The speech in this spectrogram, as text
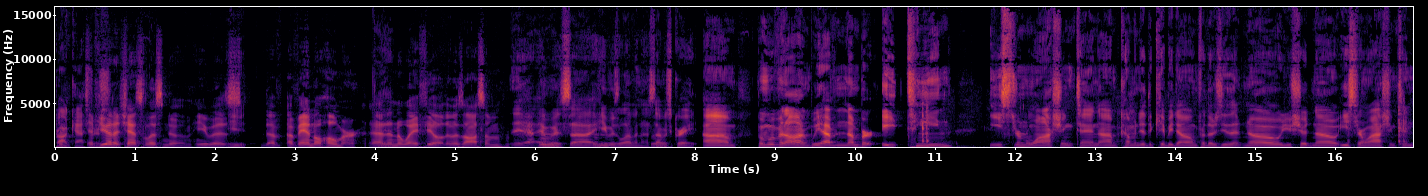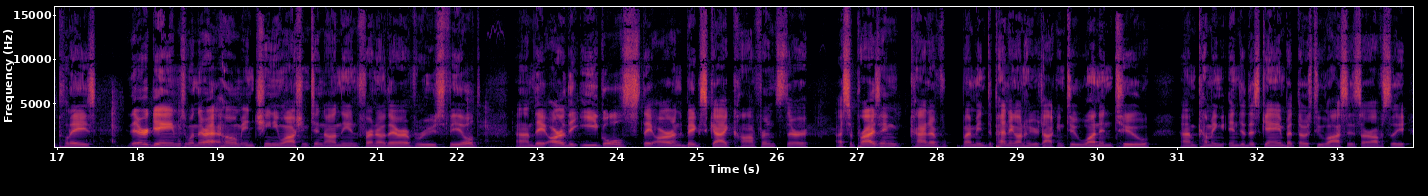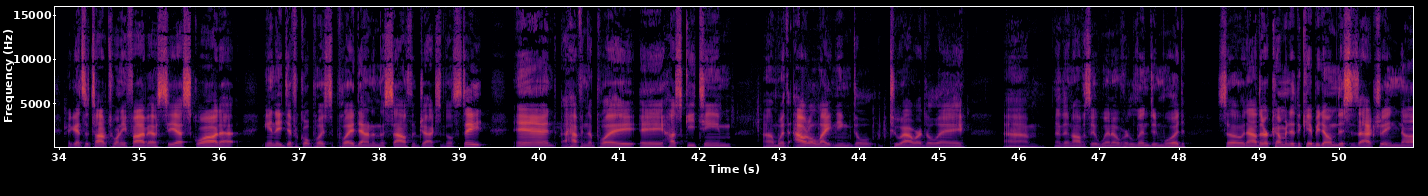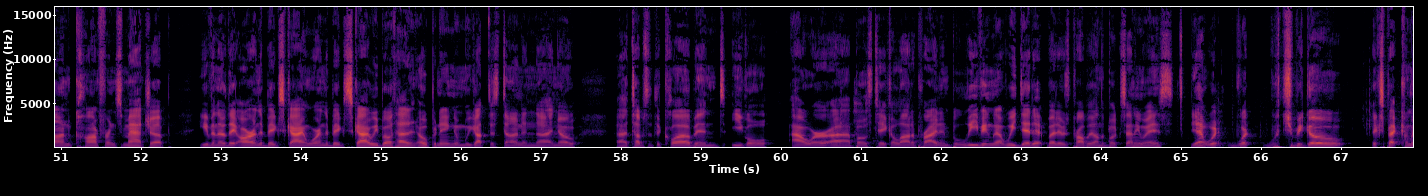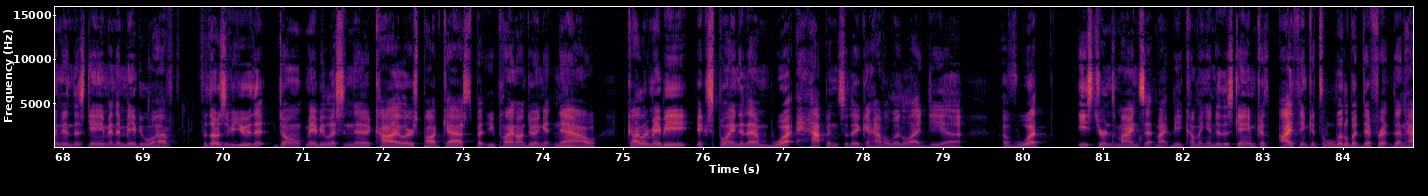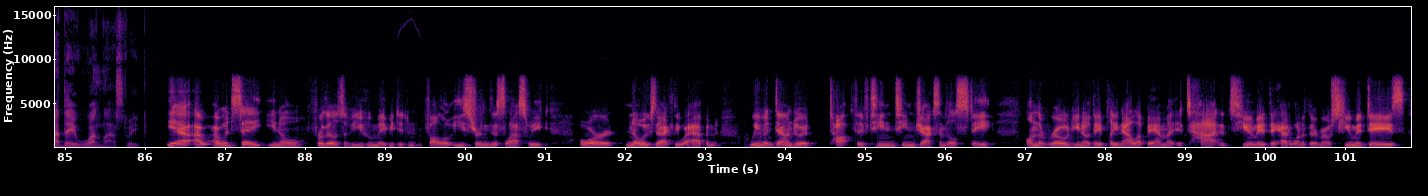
broadcasters. If you had a chance to listen to him, he was he, a, a, Vandal homer at yeah. an away field. It was awesome. Yeah, it was. Uh, he was loving us. That was great. Um, but moving on, we have number eighteen. Eastern Washington um, coming to the Kibbie Dome. For those of you that know, you should know Eastern Washington plays their games when they're at home in Cheney, Washington, on the Inferno there of Roos Field. Um, they are the Eagles. They are in the Big Sky Conference. They're a surprising kind of, I mean, depending on who you're talking to, one and two um, coming into this game, but those two losses are obviously against a top 25 FCS squad at in a difficult place to play down in the south of Jacksonville State, and having to play a Husky team um, without a lightning del- two-hour delay, um, and then obviously a win over Lindenwood. So now they're coming to the Kibbie Dome. This is actually a non-conference matchup even though they are in the Big Sky and we're in the Big Sky, we both had an opening and we got this done. And uh, I know uh, Tubbs at the Club and Eagle Hour uh, both take a lot of pride in believing that we did it, but it was probably on the books anyways. Yeah, what what what should we go expect coming in this game? And then maybe we'll have for those of you that don't maybe listen to Kyler's podcast, but you plan on doing it now. Kyler, maybe explain to them what happened so they can have a little idea of what Eastern's mindset might be coming into this game because I think it's a little bit different than had they won last week. Yeah, I, I, would say, you know, for those of you who maybe didn't follow Eastern this last week or know exactly what happened, we went down to a top 15 team, Jacksonville State, on the road. You know, they play in Alabama. It's hot, it's humid. They had one of their most humid days.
